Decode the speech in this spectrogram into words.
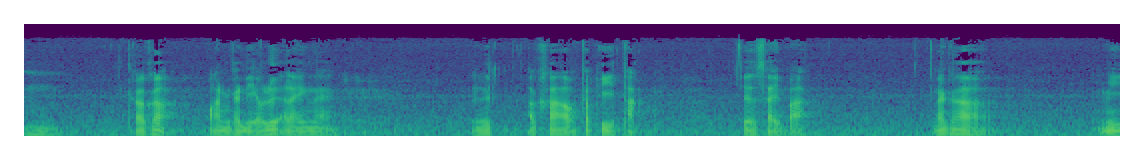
อืมเขาก็ปั่นข้าวเหนียวหรืออะไรอย่างนั้นหรือเอาข้าวทัพพีตัก จะใส่บาตรแล้วก็มี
